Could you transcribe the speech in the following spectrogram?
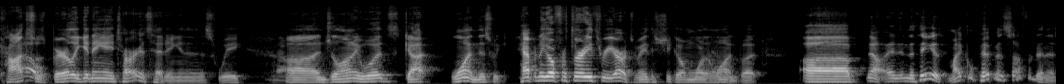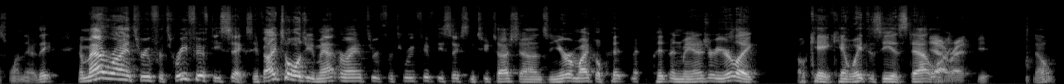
Cox no. was barely getting any targets heading in this week, no. uh, and Jelani Woods got one this week. Happened to go for 33 yards. Maybe they should go more than one, but Uh, no, and, and, the thing is, Michael Pittman suffered in this one. There, they Matt Ryan threw for 356. If I told you Matt Ryan threw for 356 and two touchdowns, and you're a Michael Pittman, Pittman manager, you're like, okay, can't wait to see his stat yeah, line. right. You, no,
